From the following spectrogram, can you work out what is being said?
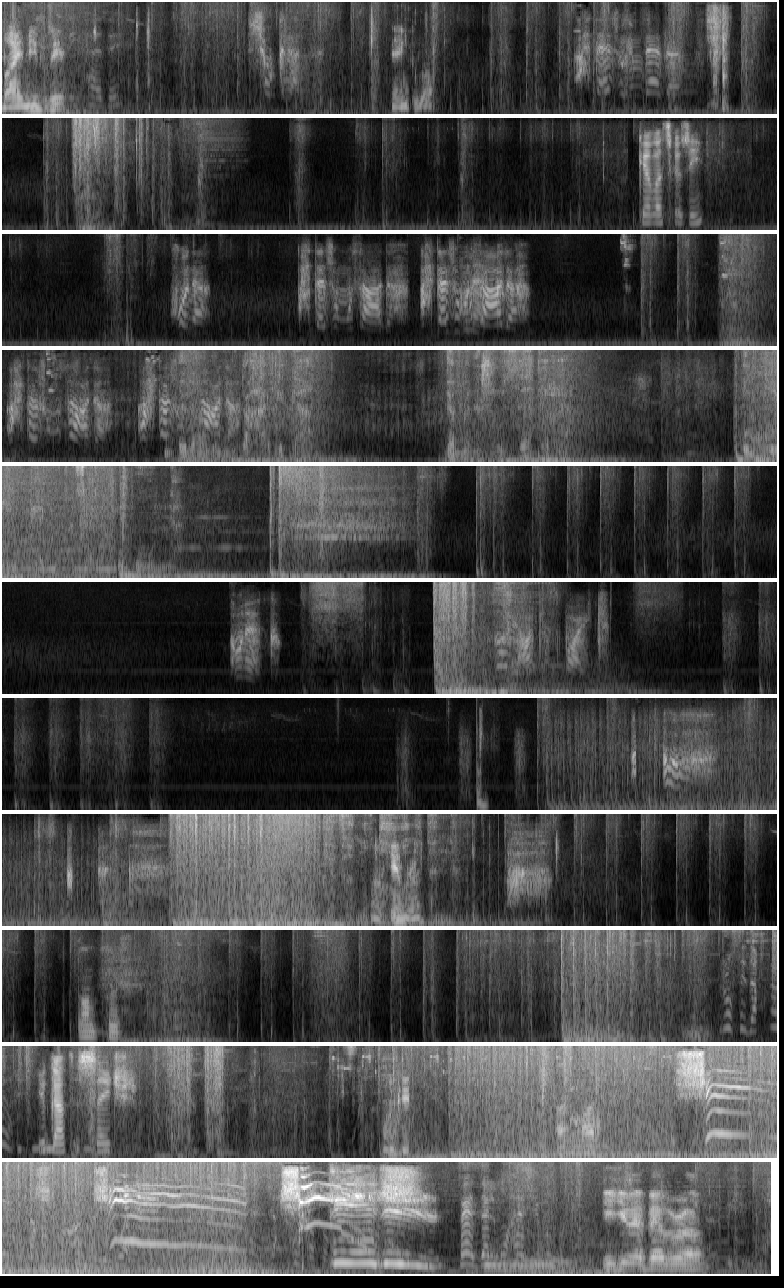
buy me please. شكرا. Thank you. أحتاج إمدادا. Okay, let's go see. مساعدة متحركة تم نشر الذاكر كفى Okay, bro. مقاومة Don't push. رصد You got this, Sage. Okay. I'm marked. GG! فاز المهاجمون GG, bro.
